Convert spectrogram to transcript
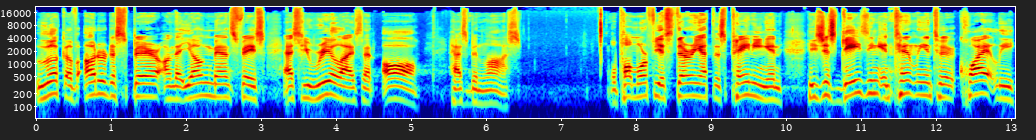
look of utter despair on that young man's face as he realized that all has been lost. Well, Paul Morphy is staring at this painting and he's just gazing intently into it quietly.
